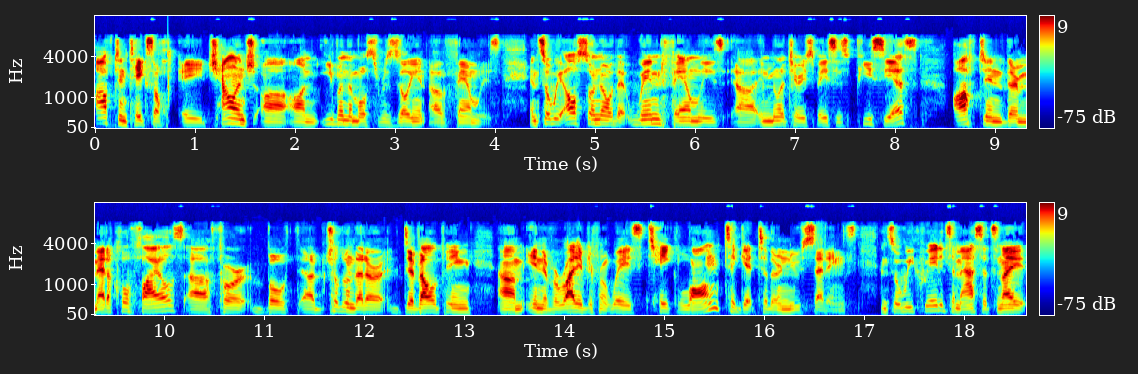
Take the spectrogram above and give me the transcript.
often takes a, a challenge uh, on even the most resilient of families. And so we also know that when families uh, in military spaces PCS, often their medical files uh, for both uh, children that are developing um, in a variety of different ways take long to get to their new settings. And so we created some assets, and I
